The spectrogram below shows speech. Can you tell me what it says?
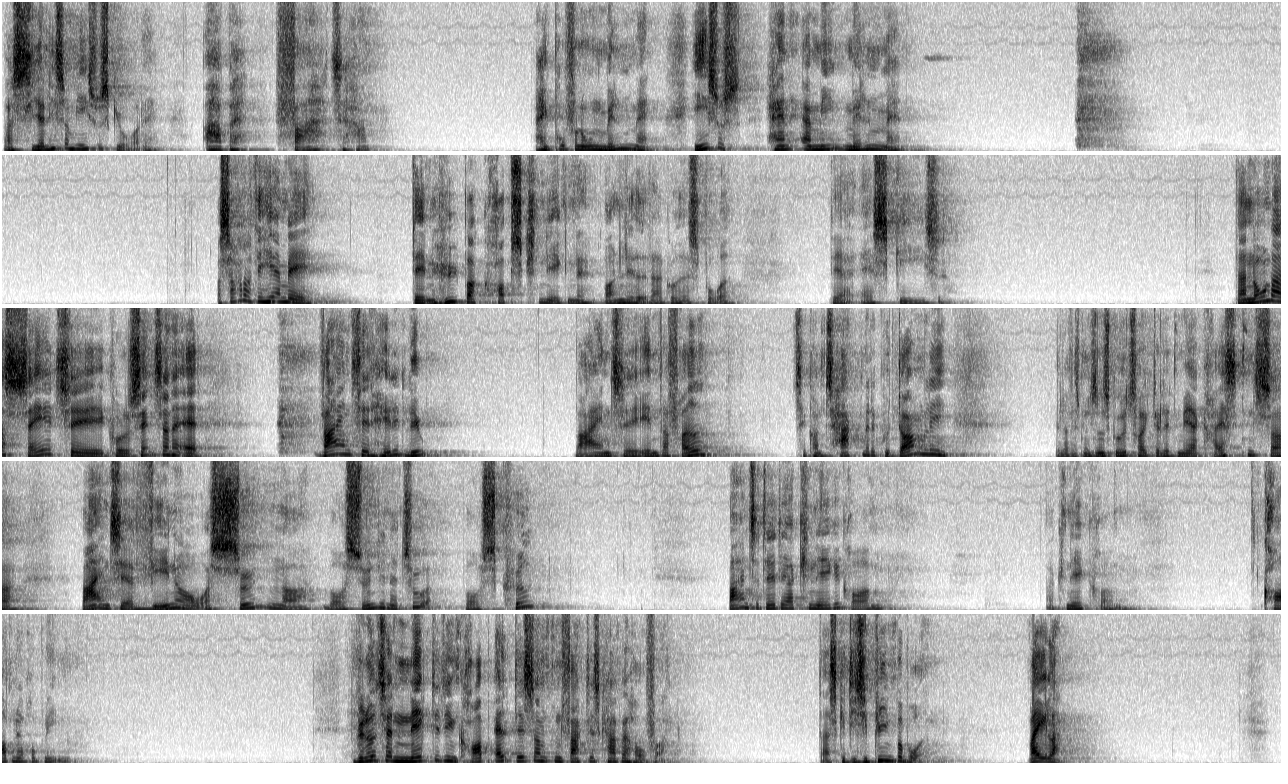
Og siger, ligesom Jesus gjorde det, Abba, far til ham. Jeg har ikke brug for nogen mellemmand. Jesus, han er min mellemmand. Og så er der det her med den hyperkropsknækkende åndelighed, der er gået af sporet. Det er askese. Der er nogen, der sagde til kolossenserne, at vejen til et helligt liv, vejen til indre fred, til kontakt med det guddommelige, eller hvis man sådan skal udtrykke det lidt mere kristen, så vejen til at vinde over synden og vores syndige natur, vores kød, vejen til det, det er at knække kroppen. Og knække kroppen. Kroppen er problemet. Du bliver nødt til at nægte din krop alt det, som den faktisk har behov for. Der skal disciplin på bordet. Regler.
